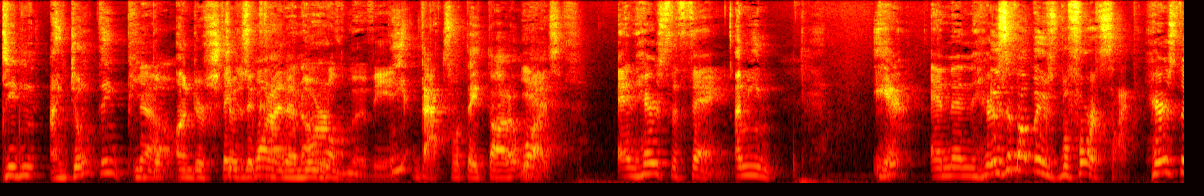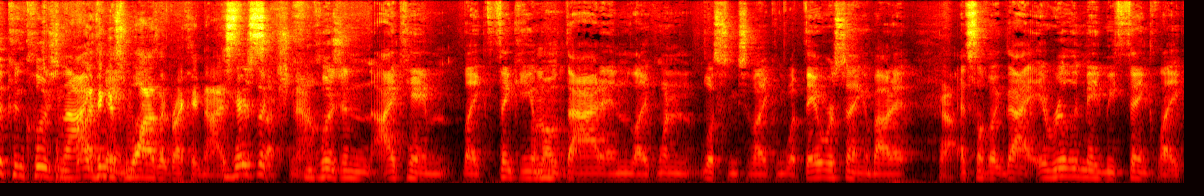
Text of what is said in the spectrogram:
didn't. I don't think people No, understood the kind of an movie- Arnold movie. Yeah, that's what they thought it Yeah. was. and here's the thing I mean, yeah. and then It here's was about it was before its time. here's the conclusion I, I think came, it's widely recognized here's as the such now. conclusion I came like thinking about mm-hmm. that and like when listening to like what they were saying about it Yeah. and stuff like that. It really made me think like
